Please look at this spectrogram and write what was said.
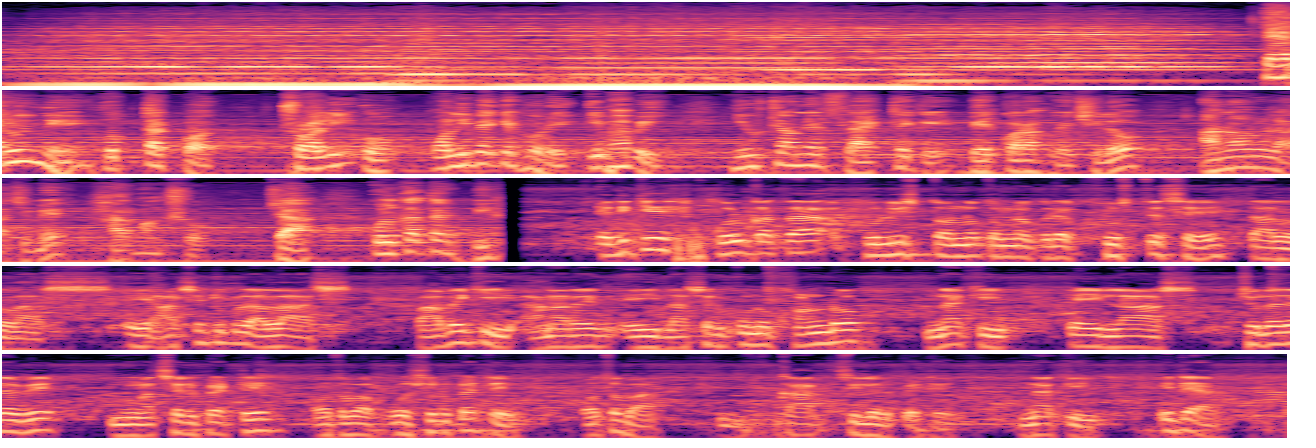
তেরোই মে হত্যার পর ট্রলি ও পলিব্যাগে ভরে এভাবেই নিউটাউনের ফ্ল্যাট থেকে বের করা হয়েছিল আনোয়ারুল আজিমের হাড় মাংস, যা কলকাতার এদিকে কলকাতা পুলিশ তন্ন তন্ন করে খুঁজতেছে তার লাশ। এই আশি টুকরা লাশ পাবে কি আনারের এই লাশের কোনো খণ্ড, নাকি এই লাশ চলে যাবে মাছের পেটে অথবা পশুর পেটে অথবা কাক চিলের পেটে? নাকি এটা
